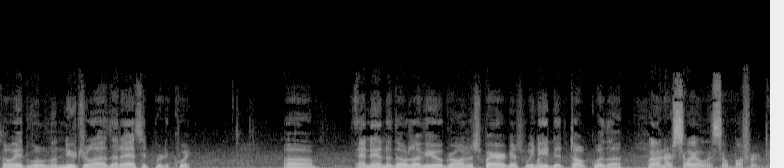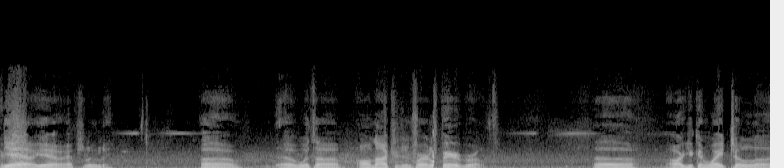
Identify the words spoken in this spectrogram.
So it will neutralize that acid pretty quick. Um, and then those of you who are growing asparagus, we need to talk with a Well, and our soil is so buffered. Too. yeah, yeah, absolutely. Uh, uh, with uh, all nitrogen fertile spear growth. Uh, or you can wait till uh,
